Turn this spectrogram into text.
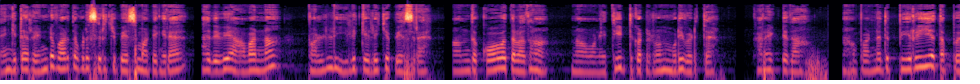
என்கிட்ட ரெண்டு வார்த்தை கூட சிரிச்சு பேச மாட்டேங்கிற. அதுவே அவன்னா பள்ளி இழுக்க இழுக்க பேசுற. அந்த கோவத்தில் தான் நான் உன்னை தீர்த்து கட்டணும்னு முடிவெடுத்தேன். கரெக்டு தான். நான் பண்ணது பெரிய தப்பு.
